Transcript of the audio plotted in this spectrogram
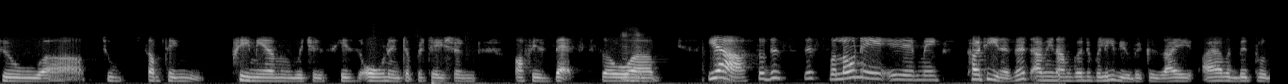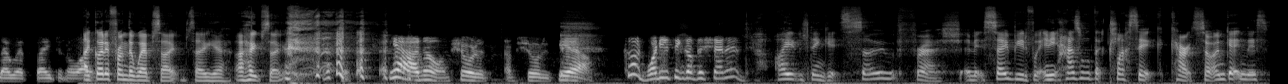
to uh, to something premium, which is his own interpretation of his best. So. Mm-hmm. Uh, yeah, so this this Vallonne makes 13, is it? I mean, I'm going to believe you because I, I haven't been through their website in a while. I got it from the website, so yeah, I hope so. yeah, I know. I'm sure it. I'm sure it. Yeah. Good. What do you think of the Chenin I think it's so fresh and it's so beautiful, and it has all that classic character. So I'm getting this.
